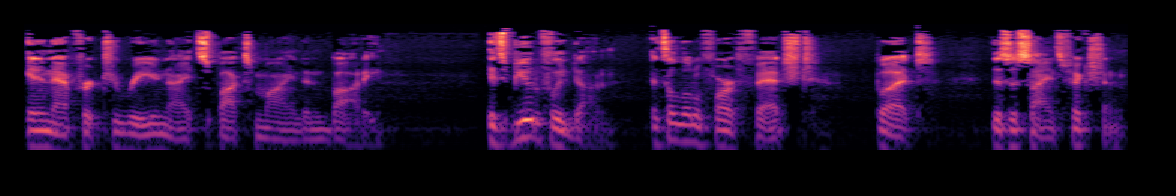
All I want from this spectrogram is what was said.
in an effort to reunite Spock's mind and body. It's beautifully done. It's a little far fetched, but this is science fiction.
